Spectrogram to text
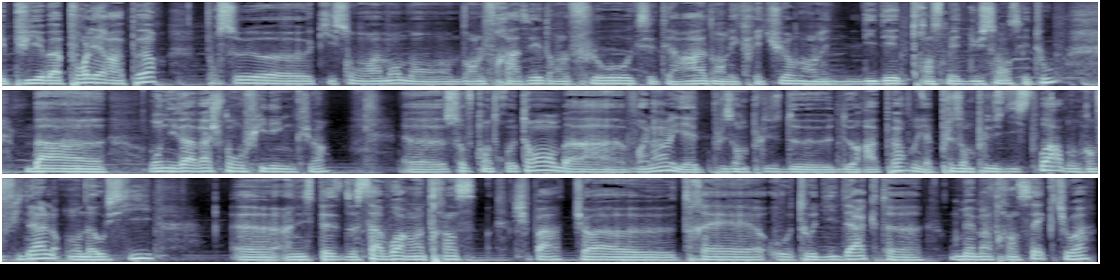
Et puis bah pour les rappeurs, pour ceux euh, qui sont vraiment dans, dans le phrasé, dans le flow, etc., dans l'écriture, dans l'idée de transmettre du sens et tout, bah on y va vachement au feeling, tu vois. Euh, sauf qu'entre temps, bah voilà, il y a de plus en plus de, de rappeurs, il y a de plus en plus d'histoires. Donc en final, on a aussi euh, un espèce de savoir intrinsèque, je sais pas, tu vois, euh, très autodidacte euh, ou même intrinsèque, tu vois.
